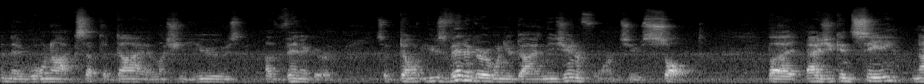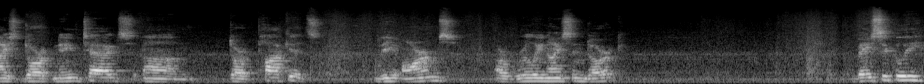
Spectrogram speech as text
and they will not accept the dye unless you use a vinegar. So don't use vinegar when you're dyeing these uniforms, use salt. But as you can see, nice dark name tags, um, dark pockets. The arms are really nice and dark. Basically,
